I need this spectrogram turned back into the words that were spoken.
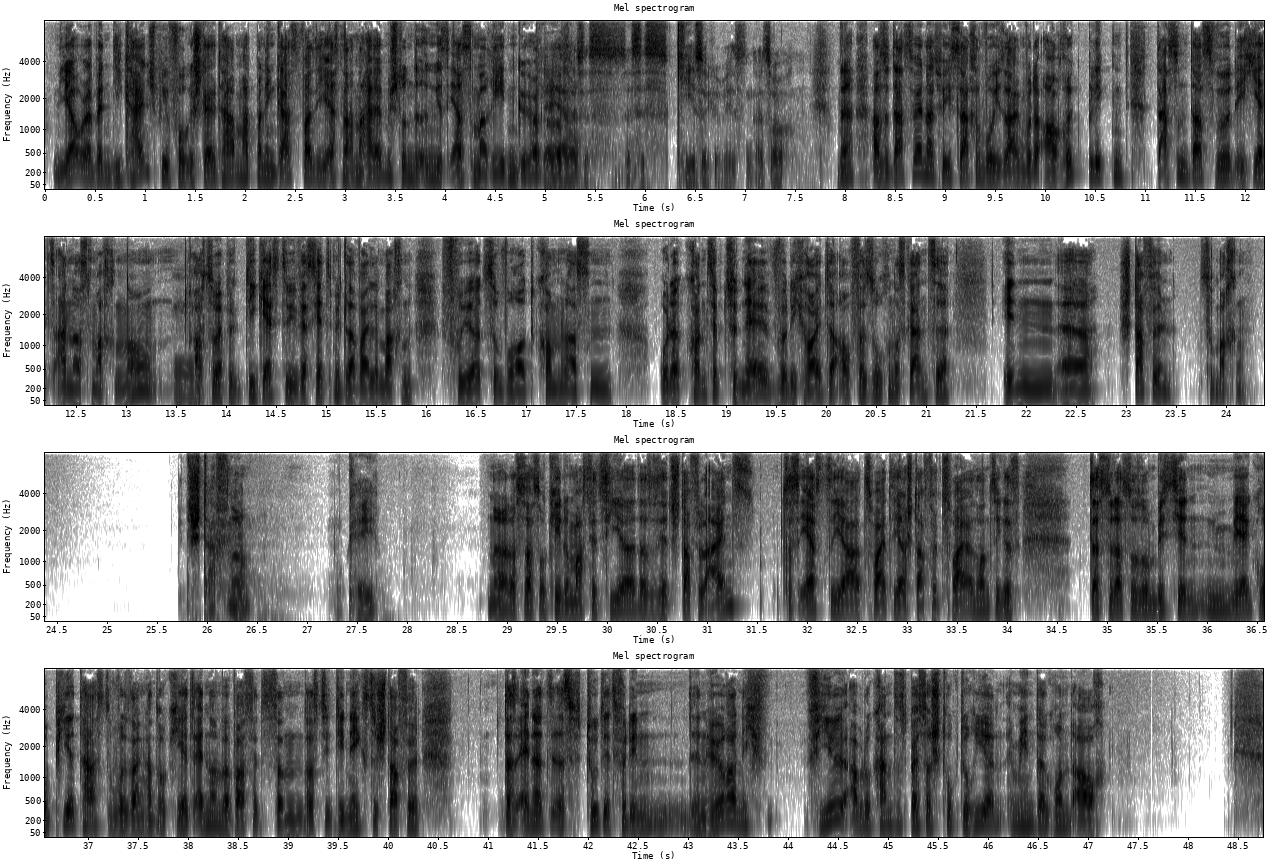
Ja, oder wenn die kein Spiel vorgestellt haben, hat man den Gast, weiß ich, erst nach einer halben Stunde irgendwie das erste Mal reden gehört ja, oder ja, so. Das ist, das ist Käse gewesen. Also. Ne? Also das wären natürlich Sachen, wo ich sagen würde, auch rückblickend, das und das würde ich jetzt anders machen. Ne? Mhm. Auch zum Beispiel die Gäste, wie wir es jetzt mittlerweile machen, früher zu Wort kommen lassen. Oder konzeptionell würde ich heute auch versuchen, das Ganze in äh, Staffeln zu machen. In Staffeln? Ne? Okay. Ne, dass du sagst, okay, du machst jetzt hier, das ist jetzt Staffel 1, das erste Jahr, zweite Jahr Staffel 2 und sonstiges, dass du das so, so ein bisschen mehr gruppiert hast, wo du sagen kannst, okay, jetzt ändern wir was, jetzt dann dass die, die nächste Staffel. Das ändert, das tut jetzt für den, den Hörer nicht viel, aber du kannst es besser strukturieren im Hintergrund auch.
